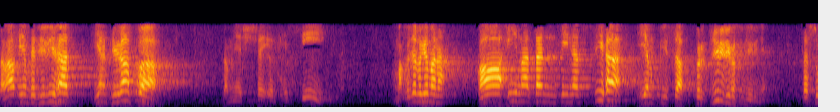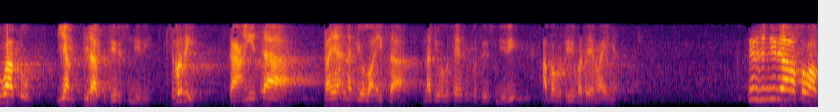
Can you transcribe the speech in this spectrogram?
tamam yang bisa dilihat yang diraba. Namanya syai'un hissi. Maksudnya bagaimana? Qaimatan fi nafsiha yang bisa berdiri dengan sendirinya. Sesuatu yang tidak berdiri sendiri seperti Kang Isa kayak Nabiullah Isa Nabiullah Isa itu berdiri sendiri apa berdiri pada yang lainnya diri sendiri ala sawab.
